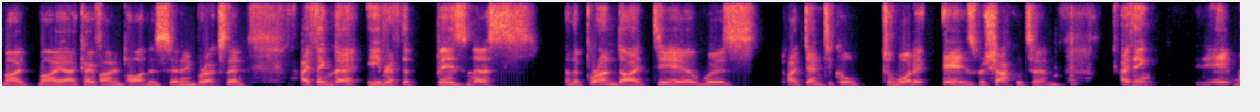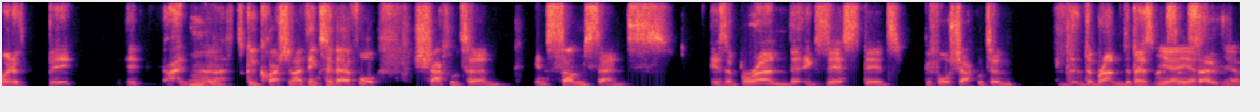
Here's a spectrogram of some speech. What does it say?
my my uh, co-founding partner's surname Brooks, then I think that even if the business and the brand idea was identical to what it is with Shackleton, I think it would have been. It, it's a good question. I think so. Therefore, Shackleton, in some sense, is a brand that existed before Shackleton, the, the brand, the business. Yeah, and yeah, so, yeah.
